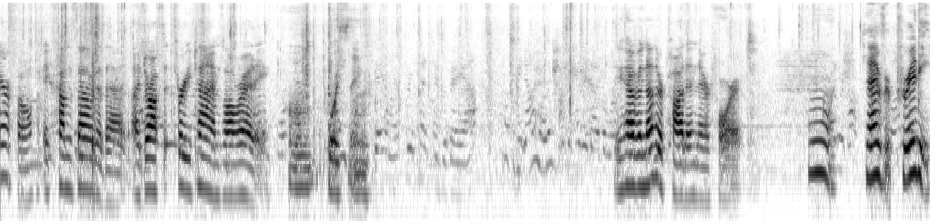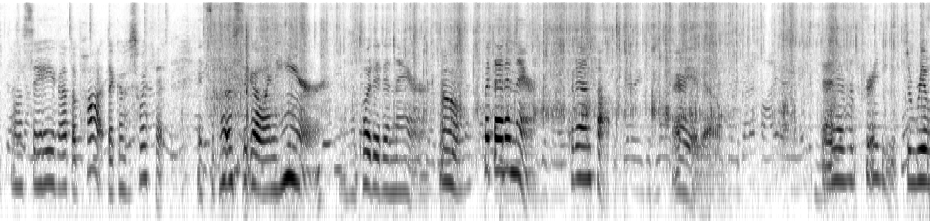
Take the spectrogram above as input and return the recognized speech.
Careful. It comes out of that. I dropped it three times already. Oh, poor thing. You have another pot in there for it. Oh, it's ever pretty. Well, see, you got the pot that goes with it. It's supposed to go in here. Put it in there. Oh, Put that in there. Put it on top. There you go. That ever pretty. It's a real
